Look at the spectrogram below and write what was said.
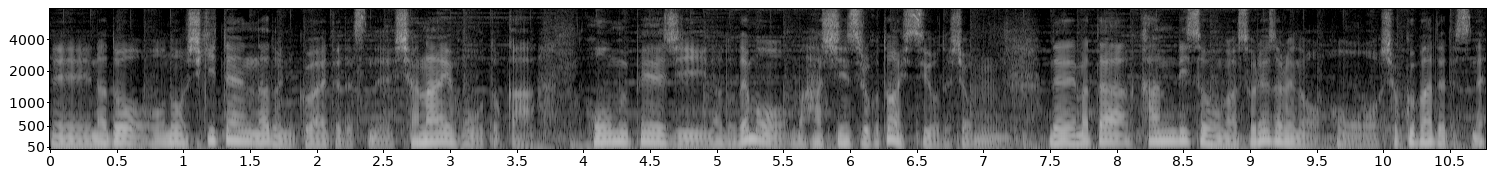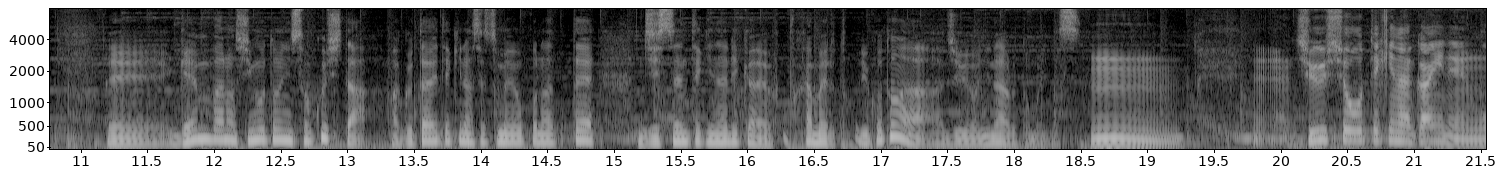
えー、などの式典などに加えてですね社内法とかホームページなどでも、まあ、発信することが必要でしょう、うん、でまた管理層がそれぞれの職場でですね、えー、現場の仕事に即した、まあ、具体的な説明を行って実践的な理解を深めるということが重要になると思います。うん抽象的な概念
